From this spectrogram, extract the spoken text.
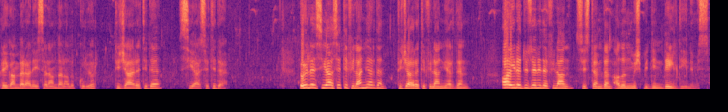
Peygamber aleyhisselamdan alıp kuruyor. Ticareti de, siyaseti de. Öyle siyaseti filan yerden, ticareti filan yerden, aile düzeni de filan sistemden alınmış bir din değil dinimiz.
